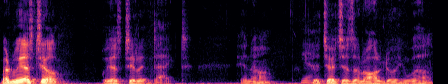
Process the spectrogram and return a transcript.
But we are still, we are still intact, you know. Yeah. The churches are all doing well.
